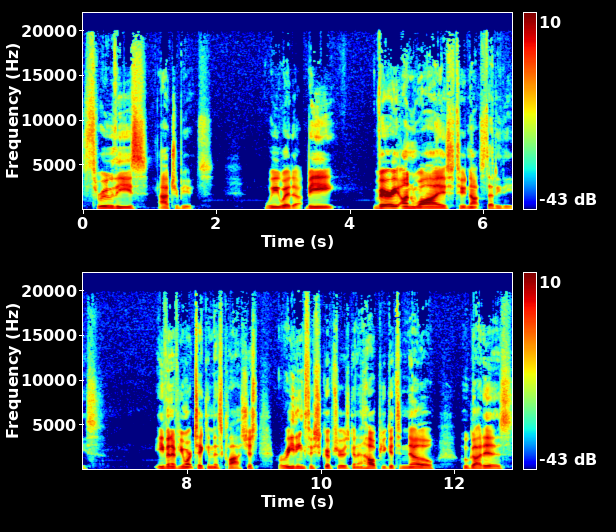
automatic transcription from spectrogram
through these attributes. We would uh, be very unwise to not study these. Even if you weren't taking this class, just reading through scripture is going to help you get to know who God is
